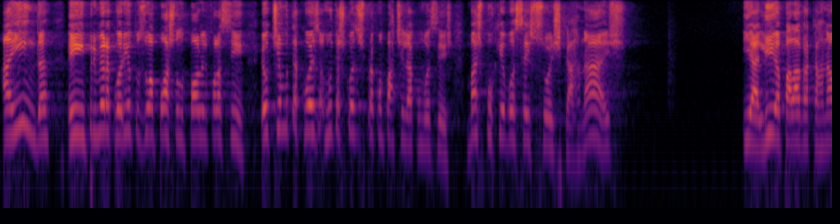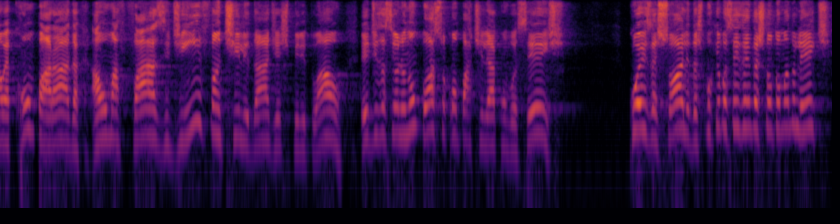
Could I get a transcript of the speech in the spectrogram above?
Ainda em 1 Coríntios, o apóstolo Paulo ele fala assim: Eu tinha muita coisa, muitas coisas para compartilhar com vocês, mas porque vocês sois carnais, e ali a palavra carnal é comparada a uma fase de infantilidade espiritual, ele diz assim: Olha, eu não posso compartilhar com vocês coisas sólidas, porque vocês ainda estão tomando leite.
